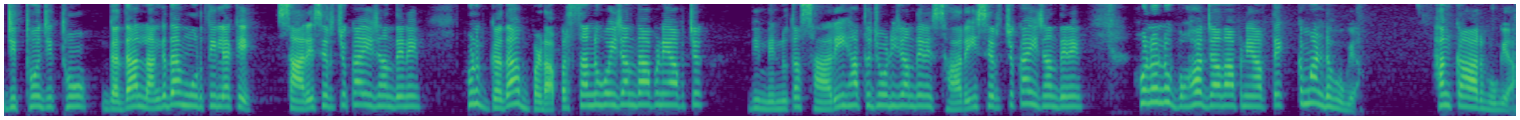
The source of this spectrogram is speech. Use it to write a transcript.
ਜਿੱਥੋਂ ਜਿੱਥੋਂ ਗਧਾ ਲੰਘਦਾ ਮੂਰਤੀ ਲੈ ਕੇ, ਸਾਰੇ ਸਿਰ ਝੁਕਾਈ ਜਾਂਦੇ ਨੇ। ਹੁਣ ਗਧਾ ਬੜਾ ਪ੍ਰਸੰਨ ਹੋਈ ਜਾਂਦਾ ਆਪਣੇ ਆਪ 'ਚ। ਵੀ ਮੈਨੂੰ ਤਾਂ ਸਾਰੇ ਹੀ ਹੱਥ ਜੋੜੀ ਜਾਂਦੇ ਨੇ, ਸਾਰੇ ਹੀ ਸਿਰ ਝੁਕਾਈ ਜਾਂਦੇ ਨੇ। ਹੁਣ ਉਹਨੂੰ ਬਹੁਤ ਜ਼ਿਆਦਾ ਆਪਣੇ ਆਪ ਤੇ ਘਮੰਡ ਹੋ ਗਿਆ, ਹੰਕਾਰ ਹੋ ਗਿਆ।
